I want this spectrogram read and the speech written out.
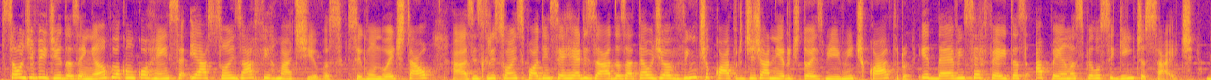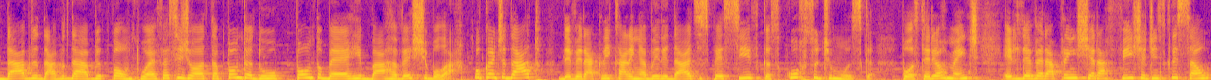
são divididas em ampla concorrência e ações afirmativas. Segundo o edital, as inscrições podem ser realizadas até o dia 24 de janeiro de 2024 e devem ser feitas apenas pelo seguinte site: www.fsj.edu.br/vestibular. O candidato deverá clicar em habilidades específicas curso de música. Posteriormente, ele deverá preencher a ficha de inscrição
